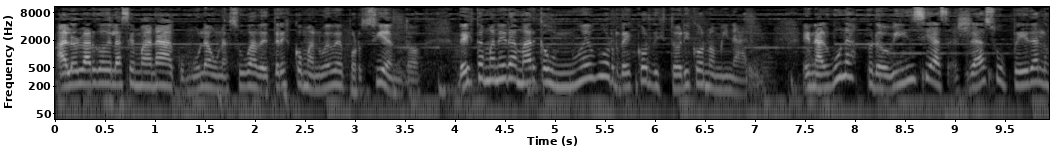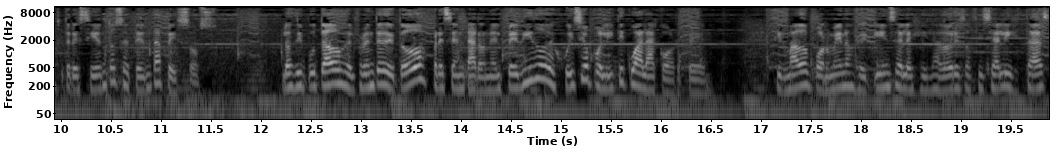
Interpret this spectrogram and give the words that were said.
A lo largo de la semana acumula una suba de 3,9%. De esta manera marca un nuevo récord histórico nominal. En algunas provincias ya supera los 370 pesos. Los diputados del Frente de Todos presentaron el pedido de juicio político a la Corte firmado por menos de 15 legisladores oficialistas,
